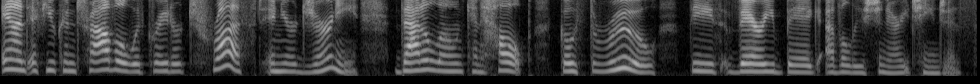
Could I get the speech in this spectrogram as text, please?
and if you can travel with greater trust in your journey, that alone can help go through these very big evolutionary changes.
